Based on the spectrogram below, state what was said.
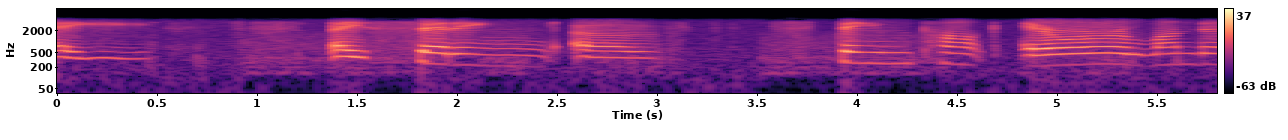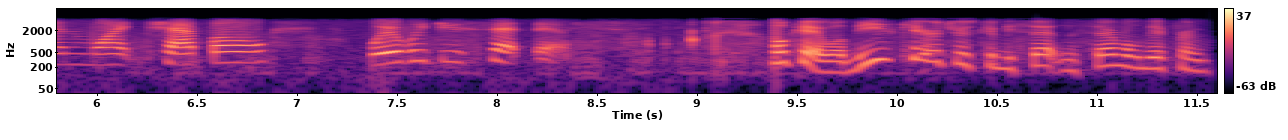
a a setting of steampunk era London Whitechapel? Where would you set this? Okay, well, these characters could be set in several different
